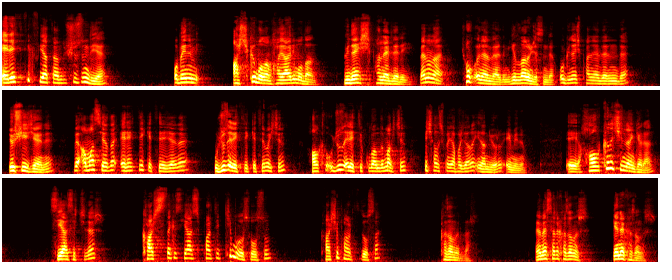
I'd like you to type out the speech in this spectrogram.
elektrik fiyatlarını düşürsün diye o benim aşkım olan, hayalim olan güneş panelleri. Ben ona çok önem verdim yıllar öncesinde. O güneş panellerini de döşeyeceğini ve Amasya'da elektrik getireceğine, ucuz elektrik getirmek için, halka ucuz elektrik kullandırmak için bir çalışma yapacağına inanıyorum, eminim. Ee, halkın içinden gelen siyasetçiler, karşısındaki siyasi parti kim olursa olsun, karşı partide olsa kazanırlar. Mehmet Sarı kazanır. Gene kazanır.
